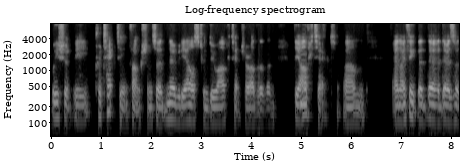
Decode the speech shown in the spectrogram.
we should be protecting function so nobody else can do architecture other than the mm. architect. Um, and I think that there, there's, a,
